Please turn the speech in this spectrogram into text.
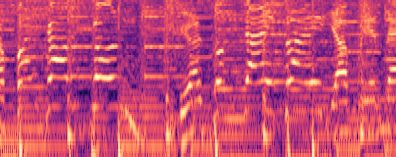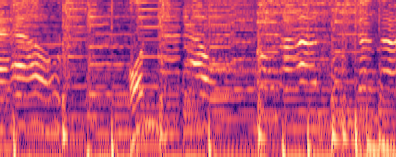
อย่าฟังคำคนอย่าสนใจใคร อย่าเปลี่ยนแนวคนแนวเท่านั้นนะ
